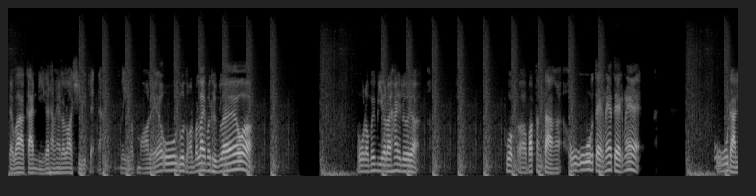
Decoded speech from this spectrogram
แต่ว่าการหนีก็ทำให้เรารอดชีวิตแหละนะครับ นี่ครับมาแล้วโอ้ตัวหนอนมาไล่มาถึงแล้วอะโอ้เราไม่มีอะไรให้เลยอะ พวกบัฟต่าง ๆ อะโอ้แตกแน่แตกแน่โอ้ด่านแ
